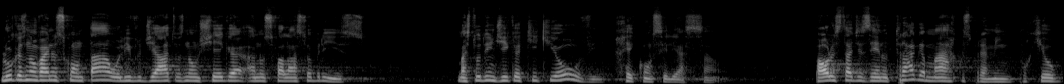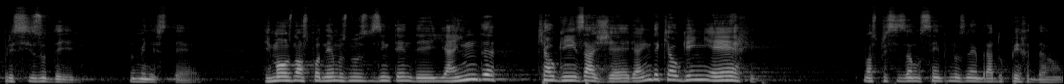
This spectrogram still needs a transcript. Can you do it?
Lucas não vai nos contar, o livro de Atos não chega a nos falar sobre isso. Mas tudo indica aqui que houve reconciliação. Paulo está dizendo: traga Marcos para mim, porque eu preciso dele no ministério. Irmãos, nós podemos nos desentender, e ainda que alguém exagere, ainda que alguém erre, nós precisamos sempre nos lembrar do perdão.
